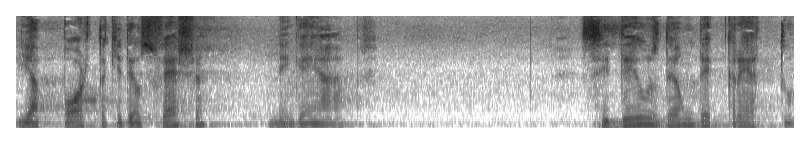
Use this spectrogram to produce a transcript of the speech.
E a porta que Deus fecha, ninguém abre. Se Deus der um decreto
